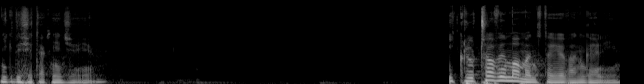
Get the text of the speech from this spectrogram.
Nigdy się tak nie dzieje. I kluczowy moment tej Ewangelii,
